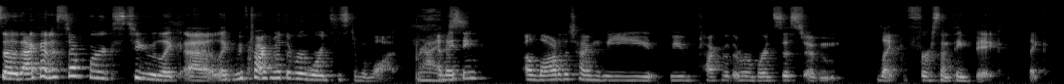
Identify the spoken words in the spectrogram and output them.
so that kind of stuff works too. Like, uh, like we've talked about the reward system a lot, right? And I think a lot of the time we we talk about the reward system like for something big like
